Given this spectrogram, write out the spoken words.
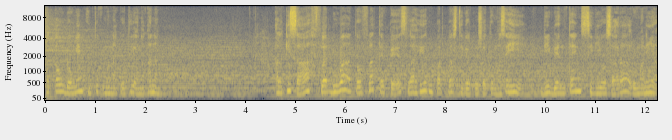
atau dongeng untuk menakuti anak-anak? Alkisah, Vlad II atau Vlad Tepes lahir 1431 Masehi di Benteng Sigiosara, Rumania.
